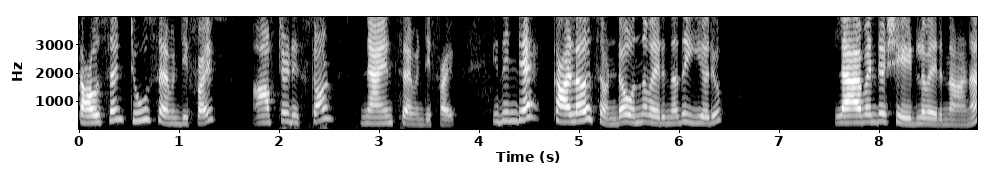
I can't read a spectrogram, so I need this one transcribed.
thousand two seventy five after discount nine seventy five ഇതിന്റെ കളേഴ്സ് ഉണ്ട്. ഒന്ന് വരുന്നത് ഈ ഒരു ലാവൻഡർ ഷെയ്ഡിൽ വരുന്നതാണ്.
